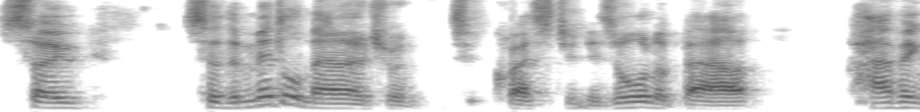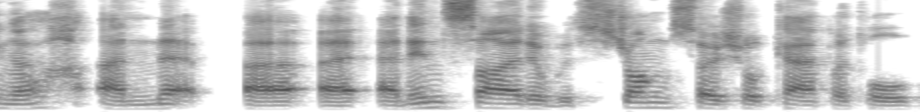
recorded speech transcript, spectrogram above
So so the middle management question is all about having a, a net, uh, an insider with strong social capital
